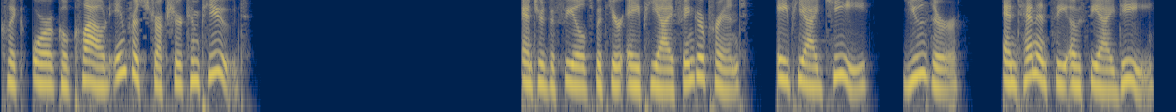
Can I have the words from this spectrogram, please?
click Oracle Cloud Infrastructure Compute. Enter the fields with your API fingerprint, API key, user, and tenancy OCID,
